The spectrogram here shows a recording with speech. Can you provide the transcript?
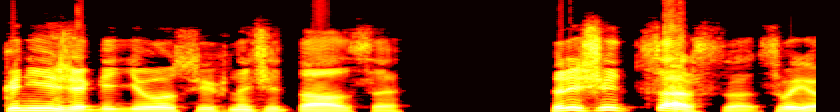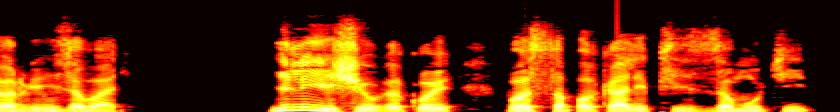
Книжек идиотских начитался. Решит царство свое организовать. Или еще какой постапокалипсис замутит.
